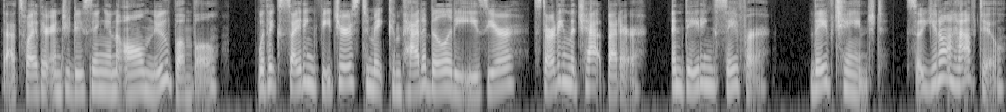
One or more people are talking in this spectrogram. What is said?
that's why they're introducing an all new Bumble with exciting features to make compatibility easier, starting the chat better, and dating safer. They've changed, so you don't have to.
